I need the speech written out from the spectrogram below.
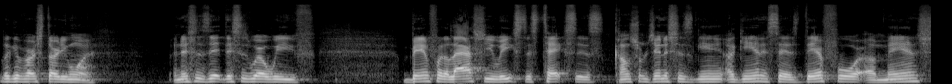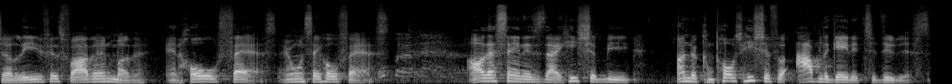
Look at verse 31. And this is it. This is where we've been for the last few weeks. This text is, comes from Genesis again. Again, it says, Therefore, a man shall leave his father and mother and hold fast. Everyone say, hold fast. Hold fast. All that's saying is like he should be under compulsion. He should feel obligated to do this.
